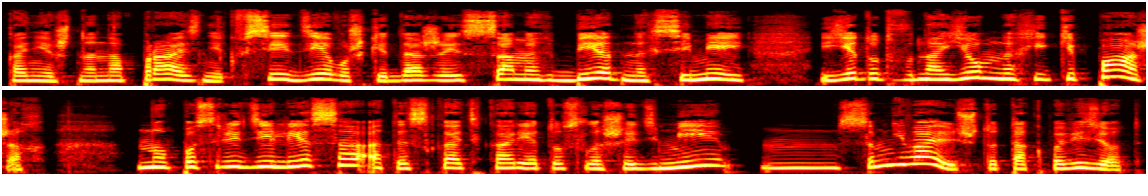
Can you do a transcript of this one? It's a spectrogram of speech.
Конечно, на праздник все девушки, даже из самых бедных семей, едут в наемных экипажах, но посреди леса отыскать карету с лошадьми... М -м, сомневаюсь, что так повезет.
